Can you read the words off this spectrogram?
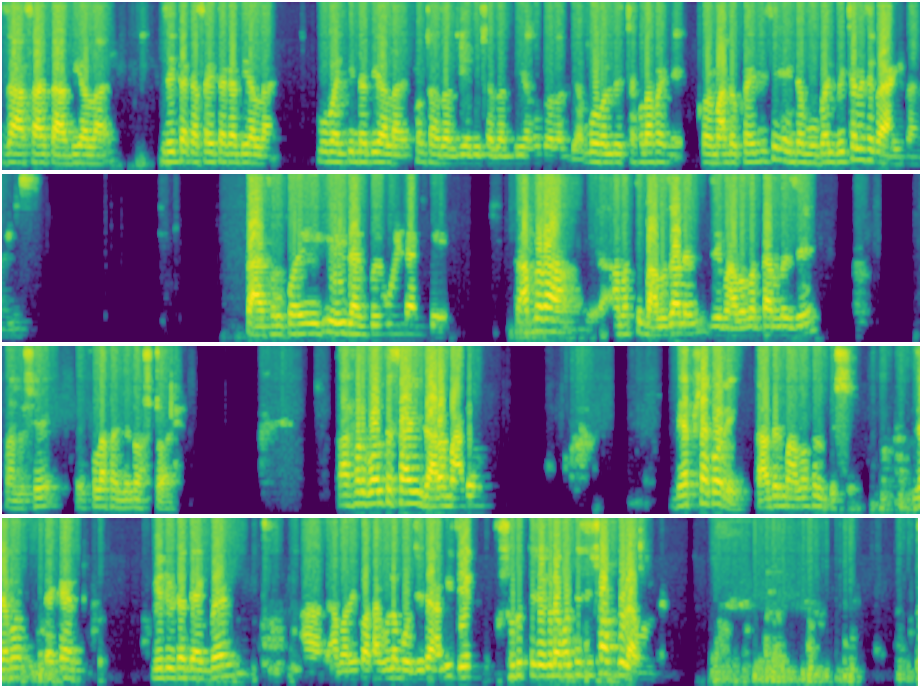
যা চায় তা দিয়া লায়। যে টাকা চাই টাকা দিয়া লায়। মোবাইল কিনা দিয়া লায়, পঞ্চাশ হাজার দিয়া, বিশ হাজার দিয়া পনেরো হাজার দিয়া। মোবাইল বেচা খোলা পাইনি কয় মাদক খাই দিছে, এইটা মোবাইল বেচা লেছে, কয় আগে তারপরে কয় এই- লাগবে, ওই লাগবে। আপনারা আমার তো ভালো জানেন যে মা বাবার কারণে যে মানুষের ফলাফল যে নষ্ট হয়। তারপর বলতে চাই, যারা মাদক ব্যবসা করে, তাদের মা বাবার উদ্দেশ্যে। যেমন দেখেন, ভিডিওটা দেখবেন, আর আমার এই কথাগুলো মসজিদে আমি যে শুরুতে যেগুলো বলতেছি, সবগুলা বলবেন।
